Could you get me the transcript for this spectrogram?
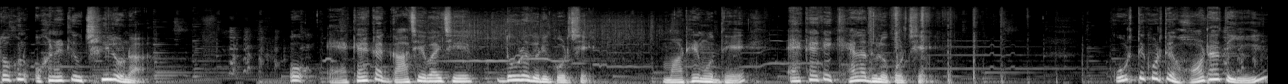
তখন ওখানে কেউ ছিল না। ও একা একা গাছে বাইছে দৌড়াদৌড়ি করছে। মাঠের মধ্যে একা একে খেলাধুলো করছে। করতে করতে হঠাৎই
